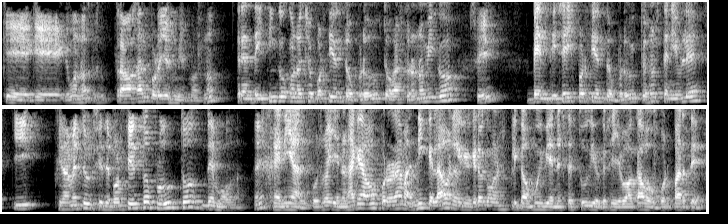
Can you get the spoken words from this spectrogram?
que, que- que, bueno, trabajan por ellos mismos, ¿no? 35,8% producto gastronómico. Sí. 26% producto sostenible. Y finalmente un 7% producto de moda. ¿eh? Genial. Pues oye, nos ha quedado un programa niquelado en el que creo que hemos explicado muy bien este estudio que se llevó a cabo por parte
